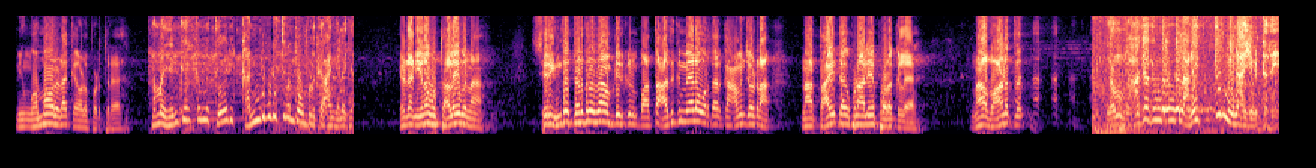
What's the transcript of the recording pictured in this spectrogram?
நீ உங்க அம்மாவிலடா கேவலப்படுத்துற? நம்ம எங்க இருக்கோம்னு தேடி கண்டுபிடிச்சு வந்து உங்களுக்கு ஏண்டா நீ எல்லாம் ஒரு தலைவனா? சரி இந்த தருதல தான் அப்படி இருக்குன்னு பார்த்தா அதுக்கு மேல ஒருத்தன் இருக்கான். அவன் சொல்றான் நான் தாய் தகப்பனாலே பிறக்கல. நான் வானத்துல நம் ராஜதந்திரங்கள் அனைத்தும் வீணாகிவிட்டதே.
